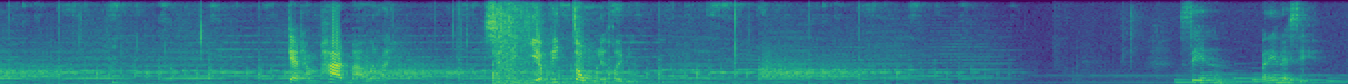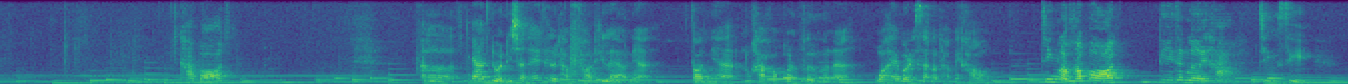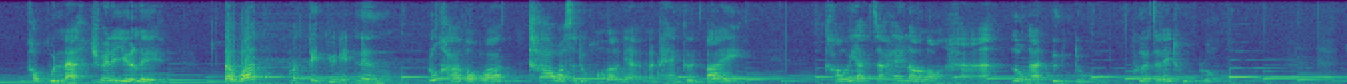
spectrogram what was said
แกทำพลาดมาเมื่อไหร่ ฉันจะเหยียบให้จมเลยคอยดู ซิน มานี่หน่อยสิ ค่ะบอส เอ่องานด่วนที่ฉันให้เธอทำคราวที่แล้วเนี่ย ตอนเนี้ยลูกค้าเขาคอนเฟิร์มแล้วนะ ว่าให้บริษัทเราทำให้เขา จริงเหรอคะบอส ดีจังเลยค่ะ จริงสิ ขอบคุณนะ ช่วยได้เยอะเลย แต่ว่ามันติดอยู่นิดนึง ลูกค้าบอกว่าค่าวัสดุของเราเนี่ย มันแพงเกินไป เขาอยากจะให้เราลองหาโรงงานอื่นดูเผื่อจะได้ถูกลง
